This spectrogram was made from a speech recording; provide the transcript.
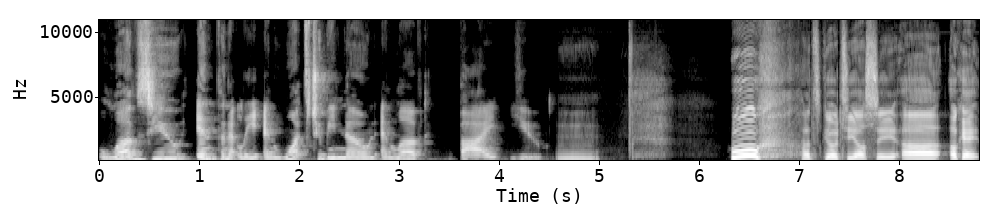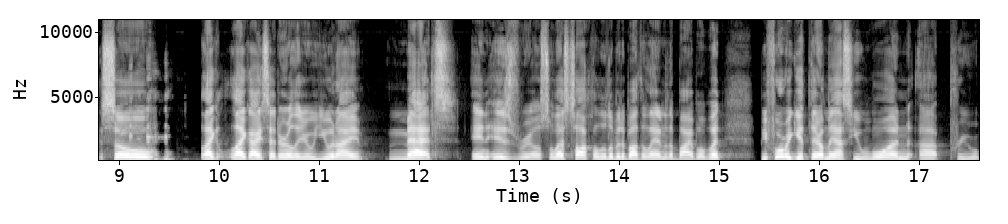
loves you infinitely, and wants to be known and loved by you. Mm. Whew. Let's go TLC. Uh, okay, so like like I said earlier, you and I met in Israel. So let's talk a little bit about the land of the Bible. But before we get there, let me ask you one uh, pre-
